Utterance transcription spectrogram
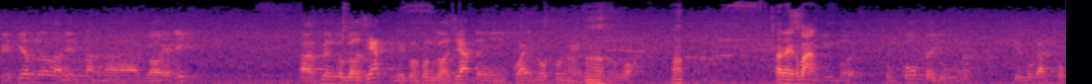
kế tiếp nữa là đến là à, GSX à quên có GZ đây còn con GZ đây quay nốt con này Ừ. nó gọi. Đó. Đây các bạn. Như mới thùng cốp đầy đủ mà chưa có gắn thùng.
